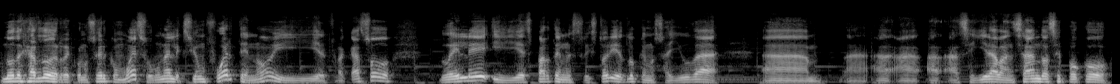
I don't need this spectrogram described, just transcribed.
no dejarlo de reconocer como eso, una lección fuerte, ¿no? Y el fracaso duele y es parte de nuestra historia, es lo que nos ayuda a, a, seguir avanzando. Hace poco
